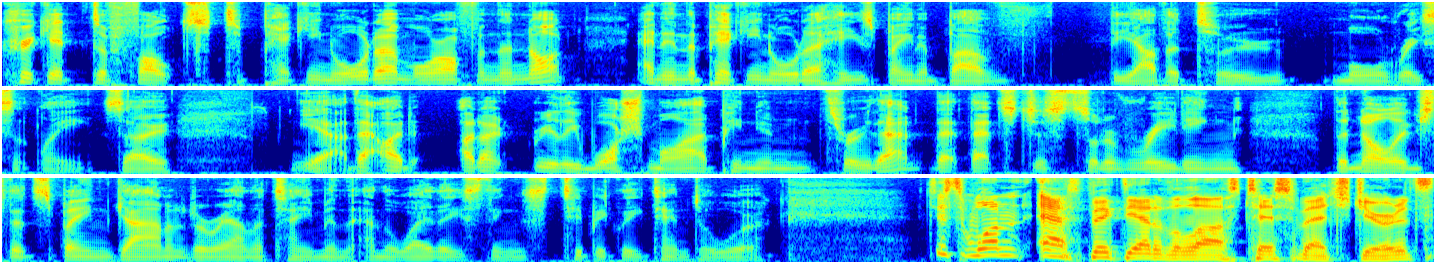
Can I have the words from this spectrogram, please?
Cricket defaults to pecking order more often than not, and in the pecking order, he's been above the other two more recently. So yeah, that I, I don't really wash my opinion through that. That that's just sort of reading the knowledge that's been garnered around the team and, and the way these things typically tend to work. Just one aspect out of the last Test match, Gerard. It's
